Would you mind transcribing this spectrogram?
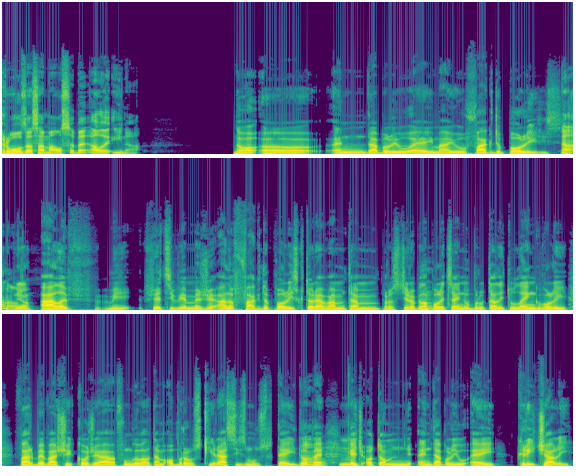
hrôza sama o sebe, ale iná. No, uh, NWA majú Fuck the Police, Áno. Jo. ale f- my všetci vieme, že áno, Fuck the Police, ktorá vám tam proste robila Mhm. policajnú brutalitu len kvôli farbe vašej kože a fungoval tam obrovský rasizmus v tej dobe, Áno. Mm. keď o tom NWA kričali.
